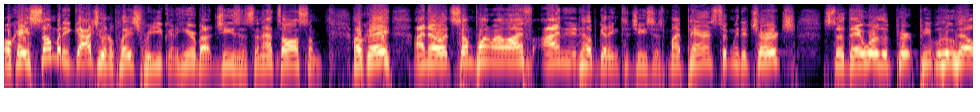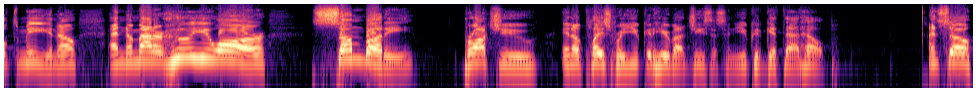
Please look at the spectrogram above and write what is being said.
Okay, somebody got you in a place where you can hear about Jesus, and that's awesome. Okay, I know at some point in my life I needed help getting to Jesus. My parents took me to church, so they were the per- people who helped me, you know. And no matter who you are, somebody brought you in a place where you could hear about Jesus and you could get that help. And so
